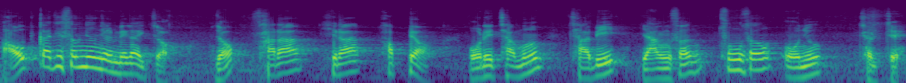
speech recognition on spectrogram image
아홉 가지 성령 열매가 있죠. 그죠? 사랑, 희락, 화평, 오래 참음, 자비, 양선, 충성, 온유, 절제.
